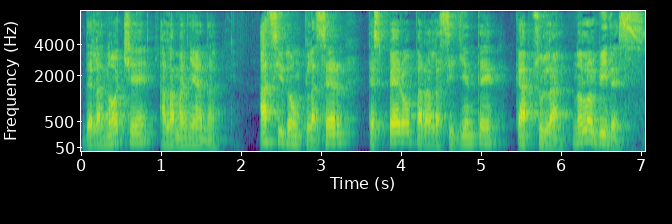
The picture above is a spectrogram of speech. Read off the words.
de la noche a la mañana. Ha sido un placer, te espero para la siguiente cápsula. No lo olvides.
